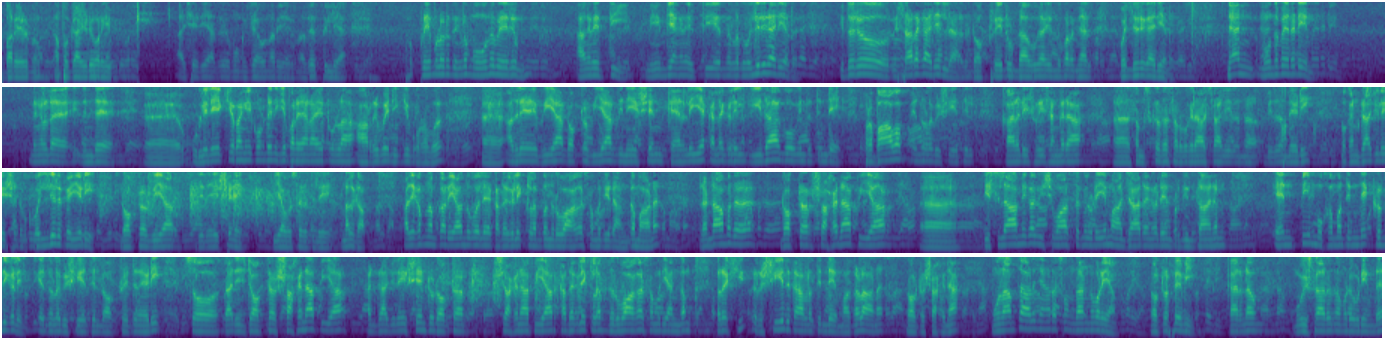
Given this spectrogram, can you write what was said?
പറയായിരുന്നു അപ്പൊ ഗൈഡ് പറയും അത് ശരി അത് മുങ്ങിച്ചാവും അറിയായിരുന്നു അത് എത്തില്ല. പ്രിയമുള്ളവർ നിങ്ങൾ മൂന്ന് പേരും അങ്ങനെ എത്തി നീന്തി അങ്ങനെ എത്തി എന്നുള്ളത് വലിയൊരു കാര്യമാണ്. ഇതൊരു നിസ്സാര കാര്യമല്ല. ഡോക്ടറേറ്റ് ഉണ്ടാവുക എന്ന് പറഞ്ഞാൽ വലിയൊരു കാര്യമാണ്. ഞാൻ മൂന്ന് പേരുടെയും നിങ്ങളുടെ ഇതിന്റെ ഏഹ്, ഉള്ളിലേക്ക് ഇറങ്ങിക്കൊണ്ട് എനിക്ക് പറയാനായിട്ടുള്ള അറിവ് എനിക്ക് കുറവ്. അതിലെ V R doctor V R Dineshan കേരളീയ കലകളിൽ ഗീതാ ഗോവിന്ദത്തിന്റെ പ്രഭാവം എന്നുള്ള വിഷയത്തിൽ കാലടി ശ്രീ ശങ്കര സംസ്കൃത സർവകലാശാലയിൽ നിന്ന് ബിരുദം നേടി. അപ്പോൾ കൺഗ്രാറ്റുലേഷൻ നമുക്ക് വലിയൊരു കയ്യടി ഡോക്ടർ വി ആർ ദിനേശനെ ഈ അവസരത്തിൽ നൽകാം. അദ്ദേഹം നമുക്കറിയാവുന്ന പോലെ കഥകളി ക്ലബ്ബ് നിർവാഹക സമിതിയുടെ അംഗമാണ്. രണ്ടാമത് ഡോക്ടർ ഷഹന പി ആർ ഇസ്ലാമിക വിശ്വാസങ്ങളുടെയും ആചാരങ്ങളുടെയും പ്രതിനിധാനം എൻ പി മുഹമ്മദിന്റെ കൃതികളിൽ എന്നുള്ള വിഷയത്തിൽ ഡോക്ടറേറ്റ് നേടി. So that is doctor Shahana P R congratulation to doctor Shahana P R Kathakali club നിർവാഹക സമിതി അംഗം റഷീദ് കാർലത്തിന്റെ മകളാണ് ഡോക്ടർ ഷഹന മൂന്നാമത്തെ ആൾ ഞങ്ങളുടെ സ്വന്തമാണെന്ന് പറയാം ഡോക്ടർ ഫെമി കാരണം മൂവി സാറ് നമ്മുടെ ഇവിടെ ഉണ്ട്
